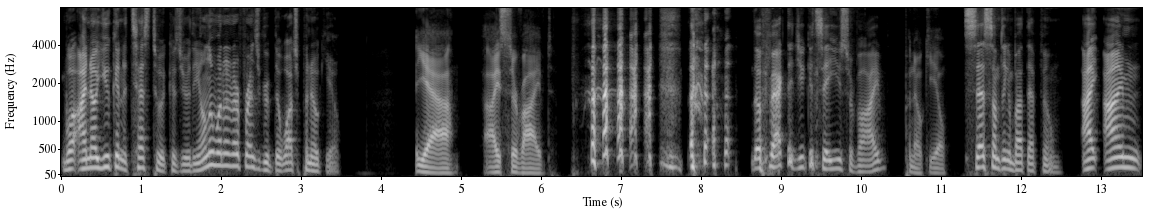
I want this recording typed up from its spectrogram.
Well, I know you can attest to it because you're the only one in our friends group that watched Pinocchio. Yeah, I survived the fact that you could say you survived Pinocchio. says something about that film. I I'm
